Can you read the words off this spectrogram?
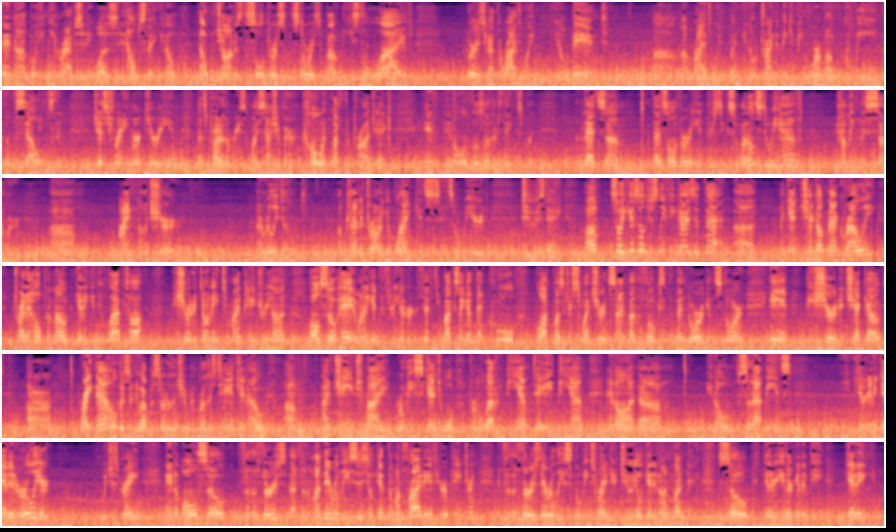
than uh, Bohemian Rhapsody was. It helps that, you know, Elton John is the sole person the story's about and he's still alive, whereas you got the rivaling, you know, band, uh, not rivaling, but, you know, trying to make it be more about Queen themselves than just Freddie Mercury. And that's part of the reason why Sacha Baron Cohen left the project and, and all of those other things. But that's, um, that's all very interesting. So what else do we have coming this summer? Um, I'm not sure. I really don't. I'm kind of drawing a blank. It's it's a weird Tuesday. Um, so I guess I'll just leave you guys at that. Uh, again, check out Matt Crowley. Try to help him out getting a new laptop. Be sure to donate to my Patreon. Also, hey, when I get to 350 bucks, I got that cool Blockbuster sweatshirt signed by the folks at the Bend, Oregon store. And be sure to check out um, right now, there's a new episode of the Chipman Brothers Tangent out. Um, I've changed my release schedule from 11 p.m. to 8 p.m. and on, um, you know, so that means you're going to get it earlier, which is great. And also for the Thursday, uh, for the Monday releases, you'll get them on Friday if you're a patron, and for the Thursday release in the weeks where I do two, you'll get it on Monday. So you're either going to be getting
